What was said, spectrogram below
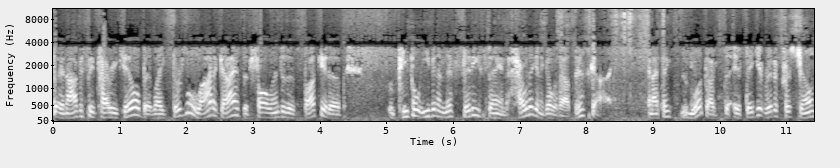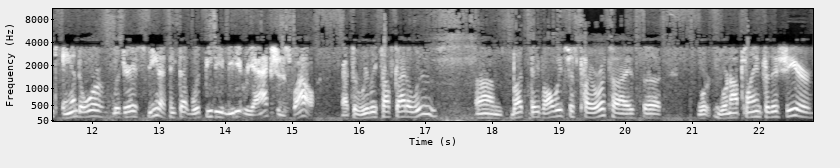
and obviously Tyreek Hill, but like there's a lot of guys that fall into this bucket of people even in this city saying, "How are they going to go without this guy?" And I think, look, if they get rid of Chris Jones and or L'Jarius Sneed, I think that would be the immediate reaction. Is wow, that's a really tough guy to lose. Um, but they've always just prioritized. Uh, we're, we're not playing for this year.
